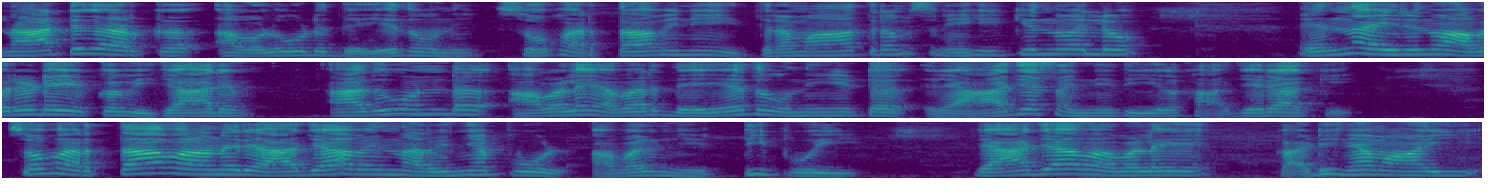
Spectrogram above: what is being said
നാട്ടുകാർക്ക് അവളോട് ദയ തോന്നി. സ്വഭർത്താവിനെ ഇത്രമാത്രം സ്നേഹിക്കുന്നുവല്ലോ എന്നായിരുന്നു അവരുടെയൊക്കെ വിചാരം. അതുകൊണ്ട് അവളെ അവർ ദയ തോന്നിയിട്ട് രാജസന്നിധിയിൽ ഹാജരാക്കി. സ്വഭർത്താവാണ് രാജാവെന്നറിഞ്ഞപ്പോൾ അവൾ ഞെട്ടിപ്പോയി. രാജാവ് അവളെ കഠിനമായി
